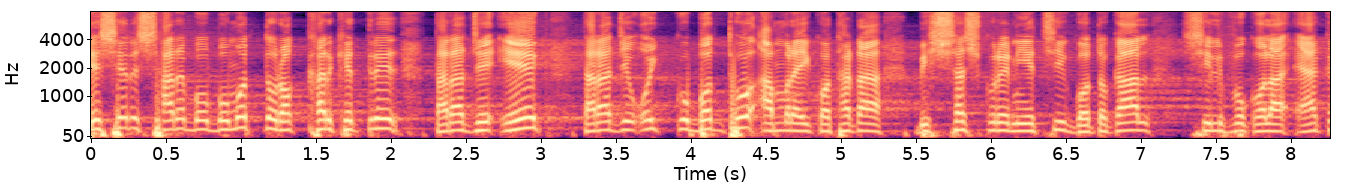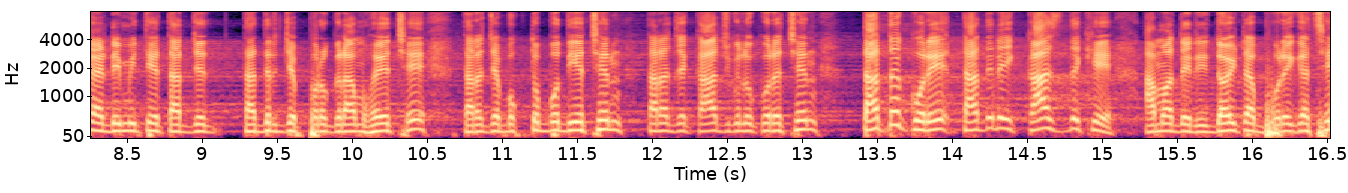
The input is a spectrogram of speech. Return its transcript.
দেশের সার্বভৌমত্ব রক্ষার ক্ষেত্রে তারা যে এক, তারা যে ঐক্যবদ্ধ, আমরা এই কথাটা বিশ্বাস করে নিয়েছি। গতকাল শিল্পকলা একাডেমিতে তার যে, তাদের যে প্রোগ্রাম হয়েছে, তারা যে বক্তব্য দিয়েছেন, তারা যে কাজগুলো করেছেন, তাতে করে তাদের এই কাজ দেখে আমাদের হৃদয়টা ভরে গেছে।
